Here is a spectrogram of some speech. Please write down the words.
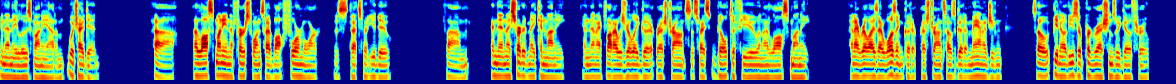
and then they lose money at them, which I did. Uh, I lost money in the first one, so I bought four more. 'cause That's what you do. Um, and then I started making money. And then I thought I was really good at restaurants, and so I built a few, and I lost money. and I realized I wasn't good at restaurants. I was good at managing. So, you know, these are progressions we go through.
